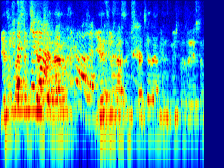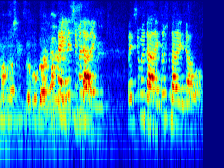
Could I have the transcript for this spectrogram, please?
Jest już naszym przyjacielem, jest już naszym przyjacielem, więc myślę, że jeszcze na naszych zawodach. Okej, lecimy dalej. Lecimy dalej. Co się dalej działo?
